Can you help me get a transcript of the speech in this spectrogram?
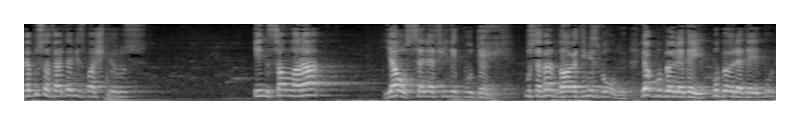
Ve bu sefer de biz başlıyoruz. İnsanlara Yahu selefilik bu değil. Bu sefer davetimiz bu oluyor. Yok bu böyle değil, bu böyle değil. Bu...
